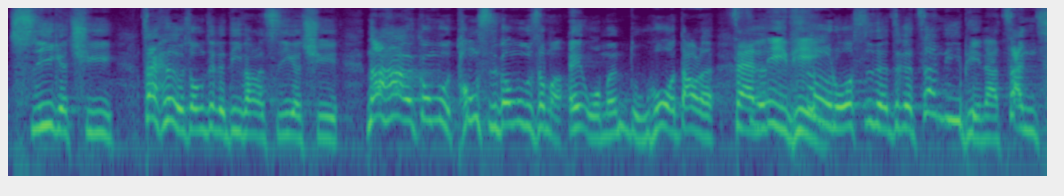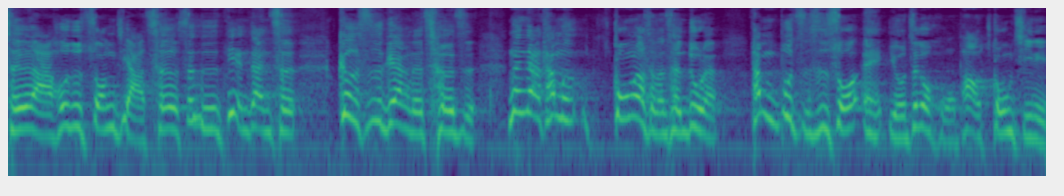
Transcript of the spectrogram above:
十一个区域，在赫尔松这个地方的十一个区域。然后他会公布，同时公布什么？哎，我们虏获到了战利品，俄罗斯的这个战利品啊，战车啊，或者装甲车，甚至是电战车，各式各样的车子。那那他们攻到什么程度呢？他们不只是说，哎，有这个火炮攻击你，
